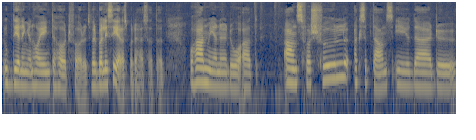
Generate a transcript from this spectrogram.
uppdelningen har jag inte hört förut verbaliseras på det här sättet. Och han menar då att ansvarsfull acceptans är ju där du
